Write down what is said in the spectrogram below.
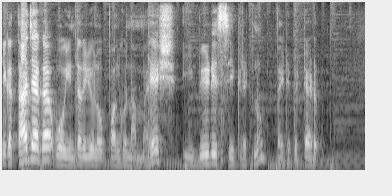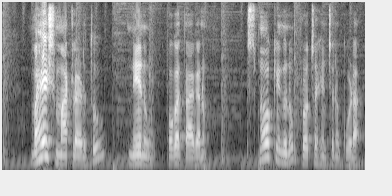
ఇక తాజాగా ఓ ఇంటర్వ్యూలో పాల్గొన్న మహేష్ ఈ బీడీ సీక్రెట్ను బయటపెట్టాడు. మహేష్ మాట్లాడుతూ నేను పొగ తాగను స్మోకింగ్ను ప్రోత్సహించను కూడా.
